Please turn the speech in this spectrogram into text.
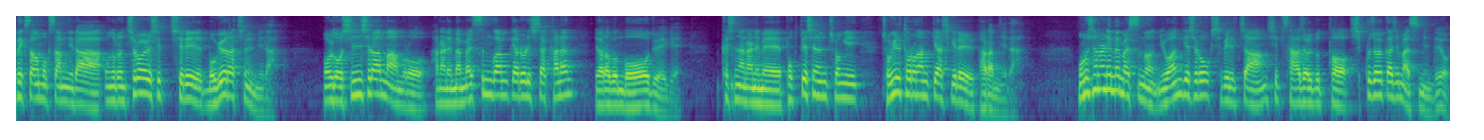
백사원 목사입니다. 오늘은 7월 17일 목요일 아침입니다. 오늘도 신실한 마음으로 하나님의 말씀과 함께 하루를 시작하는 여러분 모두에게 크신 하나님의 복되시는 총이 종일토록 함께 하시기를 바랍니다. 오늘 하나님의 말씀은 요한계시록 11장 14절부터 19절까지 말씀인데요.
